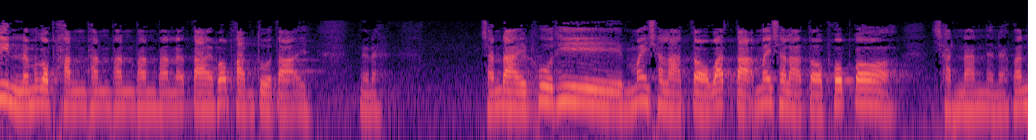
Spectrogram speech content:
ดิ้นแล้วมันก็พันพันพันพันพันแล้วตายเพราะพันตัวตายเนี่ยนะฉันใดผู้ที่ไม่ฉลาดต่อวัตตะ ไม่ฉลาดต่อภพก็ฉันนั้นเนี่ยนะพัน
